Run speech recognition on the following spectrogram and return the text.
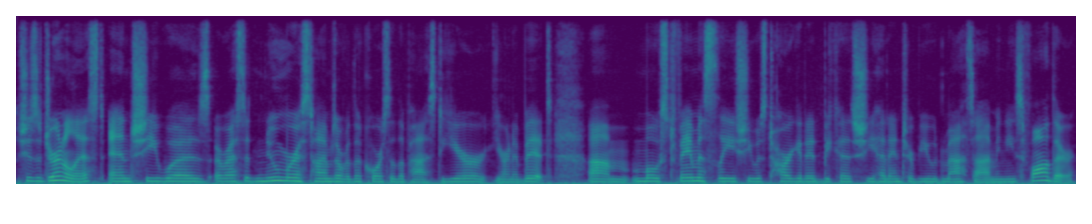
she's a journalist, and she was arrested numerous times over the course of the past year, year and a bit. Um, most famously, she was targeted because she had interviewed Mahsa Amini's father,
